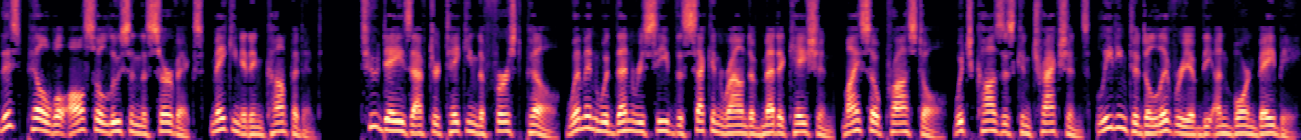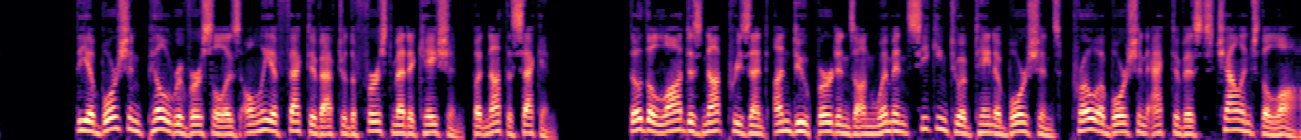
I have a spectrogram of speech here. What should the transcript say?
This pill will also loosen the cervix, making it incompetent. Two days after taking the first pill, women would then receive the second round of medication, misoprostol, which causes contractions, leading to delivery of the unborn baby. The abortion pill reversal is only effective after the first medication, but not the second. Though the law does not present undue burdens on women seeking to obtain abortions, pro-abortion activists challenge the law,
